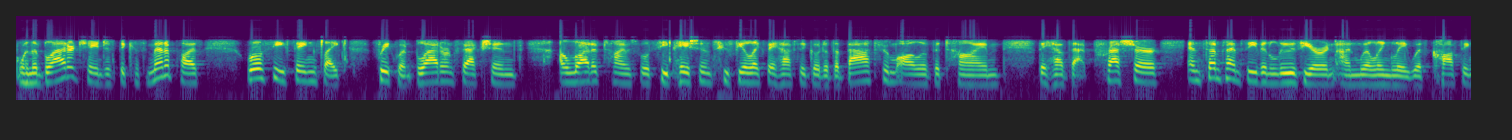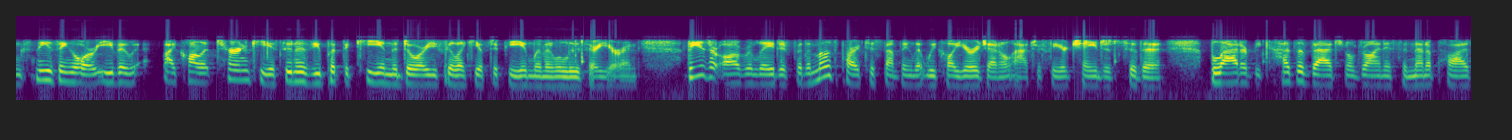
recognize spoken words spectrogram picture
When the bladder changes because of menopause, we'll see things like frequent bladder infections. A lot of times we'll see patients who feel like they have to go to the bathroom all of the time. They have that pressure and sometimes even lose urine unwillingly with coughing, sneezing, or even I call it turnkey. As soon as you put the key in the door, you feel like you have to pee and women will lose their urine. These are all related for the most part to something that we call urogenital atrophy or changes to the bladder because of vaginal dryness and menopause.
